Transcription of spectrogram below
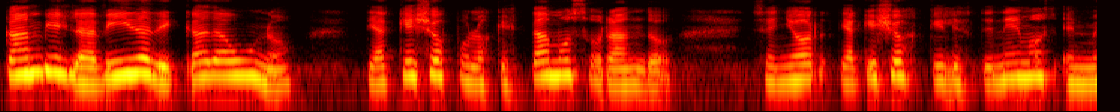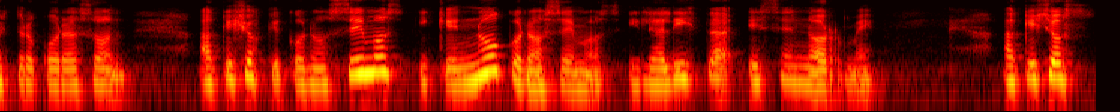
cambies la vida de cada uno, de aquellos por los que estamos orando, Señor, de aquellos que les tenemos en nuestro corazón, aquellos que conocemos y que no conocemos. Y la lista es enorme. Aquellos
